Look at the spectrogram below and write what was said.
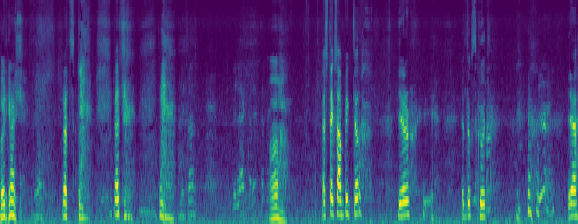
Wait guys, that's that's Relax a little bit. Oh, let's take some picture here. It looks good. yeah.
